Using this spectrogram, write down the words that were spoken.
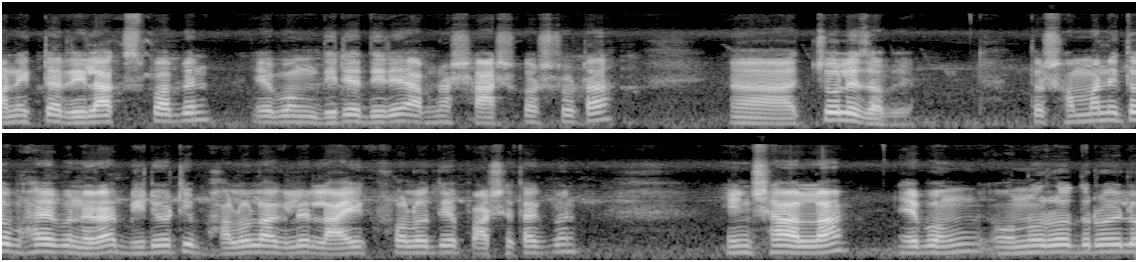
অনেকটা রিল্যাক্স পাবেন এবং ধীরে ধীরে আপনার শ্বাসকষ্টটা চলে যাবে। তো সম্মানিত ভাই বোনেরা ভিডিওটি ভালো লাগলে লাইক, ফলো দিয়ে পাশে থাকবেন, ইনশাআল্লাহ। এবং অনুরোধ রইল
